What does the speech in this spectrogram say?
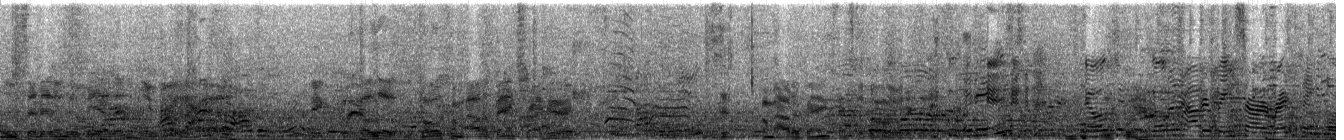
Saying. You said they don't look yeah, they don't look real at all. I was real. Oh look, gold from Outer Banks right here. Is this from Outer Banks? That's the gold right there. It is. No, This way. Golden Outer Banks are red rectangle.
